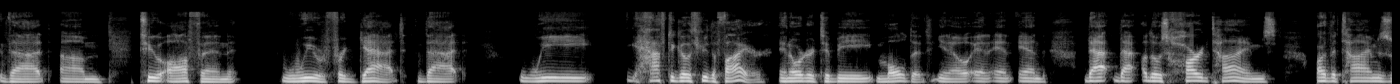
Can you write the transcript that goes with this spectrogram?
that um, too often we forget that we have to go through the fire in order to be molded you know and and and that that those hard times are the times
